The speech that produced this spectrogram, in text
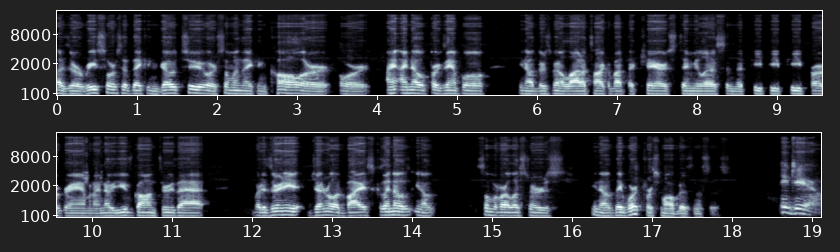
is there a resource that they can go to or someone they can call or, or I, I know, for example, you know, there's been a lot of talk about the CARE stimulus and the PPP program, and I know you've gone through that. But is there any general advice? Because I know, you know, some of our listeners, you know, they work for small businesses. They do.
